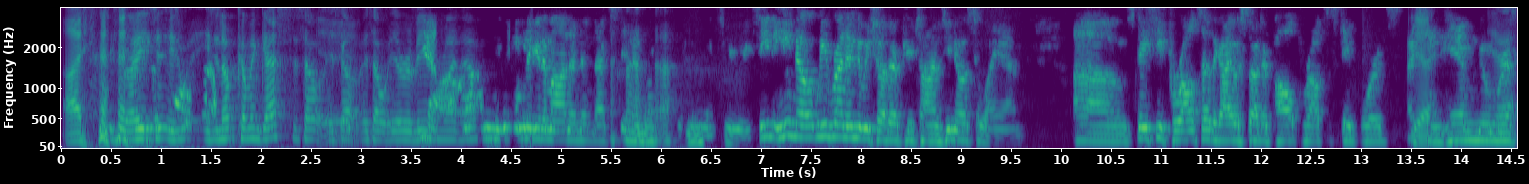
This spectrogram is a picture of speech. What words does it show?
I So he's, he's, he's an upcoming guest. Is that is that is that what you're revealing right now? I'm, I'm going to get him on in the next in the next, in the next few weeks. He, he know we run into each other a few times. He knows who I am. Um, Stacy Peralta, the guy who started Powell Peralta Skateboards, I Yeah. sent him numerous.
